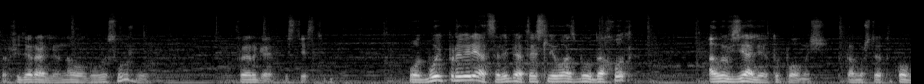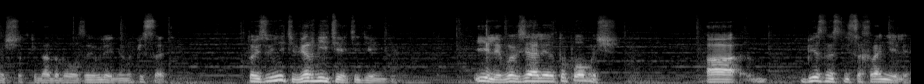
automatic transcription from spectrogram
в Федеральную налоговую службу, ФРГ, естественно, вот будет проверяться, ребята, если у вас был доход, а вы взяли эту помощь, потому что эту помощь все-таки надо было заявление написать, то, извините, верните эти деньги. Или вы взяли эту помощь, а бизнес не сохранили.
